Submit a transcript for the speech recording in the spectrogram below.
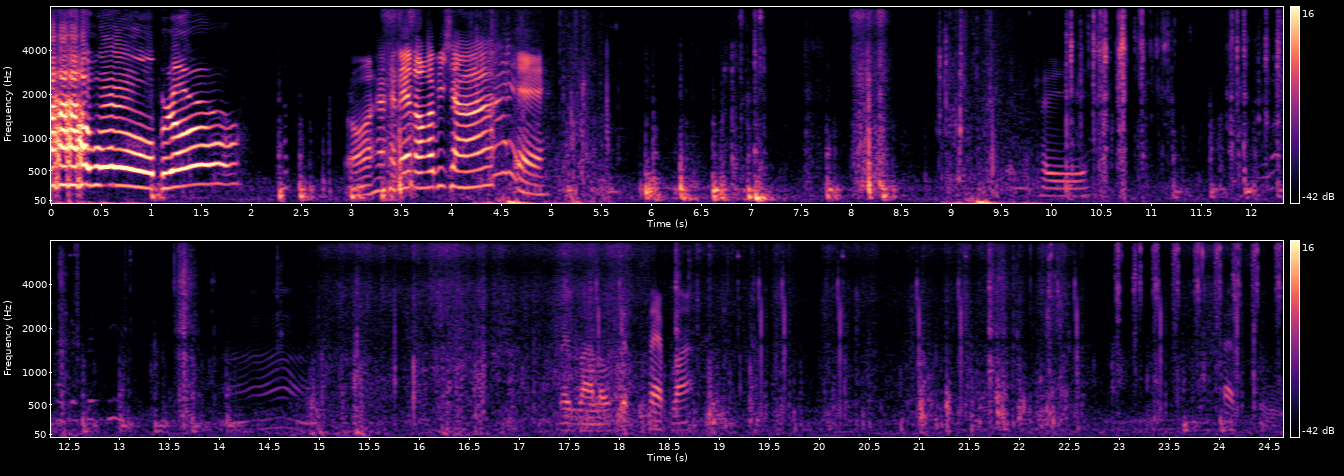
บราโว bro อ๋อแน่นอนครับพี่ชาย MK อ่าได้เวลาเราเก็บแซบละแปดศูนย์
